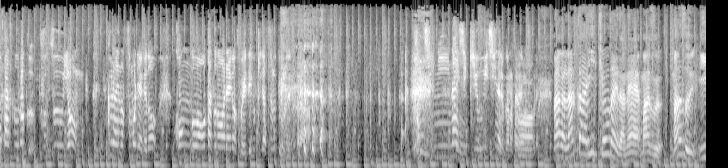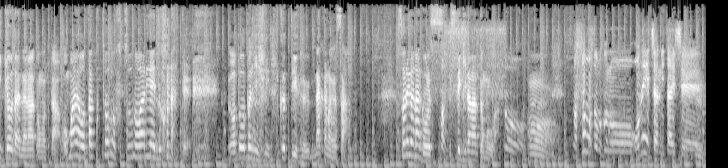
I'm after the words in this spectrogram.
オタク6、普通4くらいのつもりやけど、今後はオタクの割合が増えていく気がするってことですから、8、2ないし9、1になる可能性があります、これ。なんか仲いい兄弟だねまず。まずいい兄弟だなと思った。お前オタクと普通の割合どうなって。弟に引くっていう仲の良さ。それがなんか俺す素敵だなって思うわ。そう。うん。まあ、そもそもその、お姉ちゃんに対して、うん。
